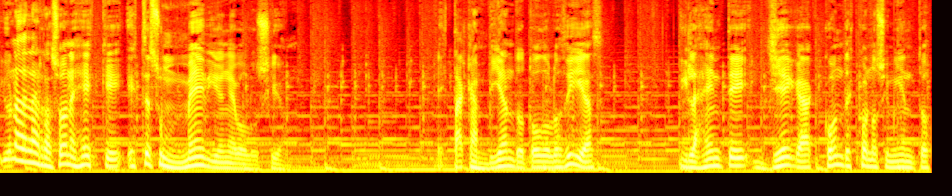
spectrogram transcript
Y una de las razones es que este es un medio en evolución. Está cambiando todos los días y la gente llega con desconocimiento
